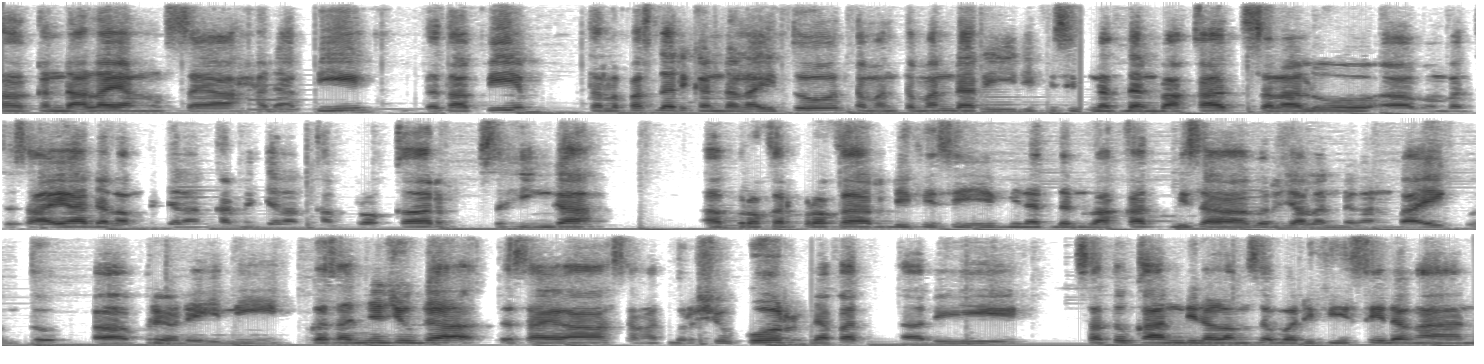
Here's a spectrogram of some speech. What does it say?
uh, kendala yang saya hadapi. Tetapi terlepas dari kendala itu teman-teman dari divisi minat dan bakat selalu uh, membantu saya dalam menjalankan menjalankan proker sehingga uh, proker-proker divisi minat dan bakat bisa berjalan dengan baik untuk uh, periode ini. Kesannya juga saya sangat bersyukur dapat uh, disatukan di dalam sebuah divisi dengan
